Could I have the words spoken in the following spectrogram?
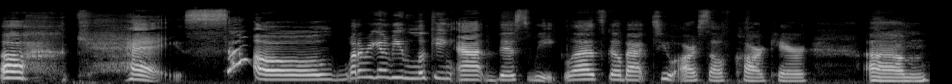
Okay, so what are we going to be looking at this week? Let's go back to our self car care, um,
